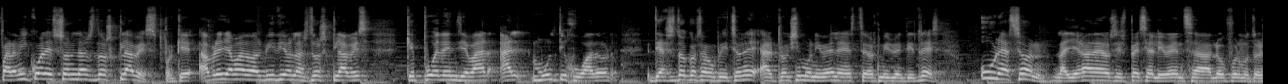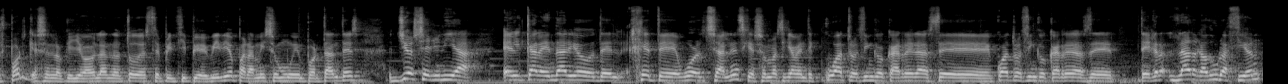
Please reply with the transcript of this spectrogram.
para mí, ¿cuáles son las dos claves? Porque habré llamado al vídeo las dos claves que pueden llevar al multijugador de Assetto Corsa Competizione al próximo nivel en este 2023. Una son la llegada de los Special Events a Low for Motorsport, que es en lo que llevo hablando todo este principio de vídeo, para mí son muy importantes. Yo seguiría el calendario del GT World Challenge, que son básicamente 4 o 5 carreras de 4 o 5 carreras de, de larga duración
